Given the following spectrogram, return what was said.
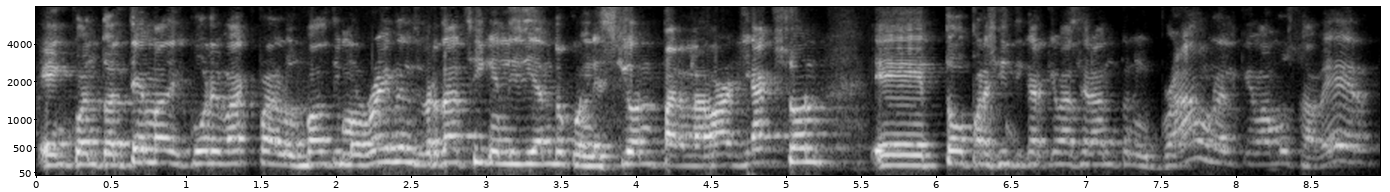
en cuanto al tema de quarterback para los Baltimore Ravens, ¿verdad? Siguen lidiando con lesión para Lamar Jackson. Eh, todo parece indicar que va a ser Anthony Brown, al que vamos a ver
